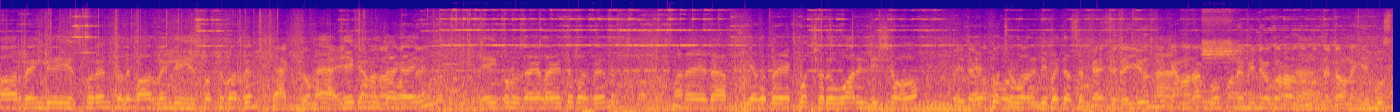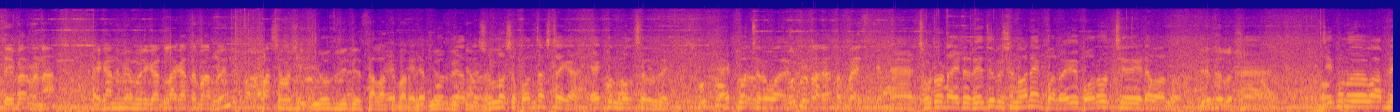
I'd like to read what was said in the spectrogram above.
পাওয়ার ব্যাংক দিয়ে ইউজ করেন তাহলে পাওয়ার ব্যাংক দিয়ে ইউজ করতে পারবেন। একদম হ্যাঁ যে কোনো জায়গায় মধ্যে যে কোনো জায়গায় লাগাইতে পারবেন। মানে এটা ইয়ে করতে এক বছরের ওয়ারেন্টি সহ এক বছর ওয়ারেন্টি পাইতেছেন। এটা ইউএসবি। ক্যামেরা গোপনে ভিডিও করার জন্য যেটা অনেকে বুঝতেই পারবে না। এখানে মেমরি কার্ড লাগাতে পারবেন পাশাপাশি ইউএসবি দিয়ে চালাতে পারবেন ইউএসবি ক্যামেরা ষোলোশো পঞ্চাশ টাকা একদম হোলসেল রেট এক বছর ওয়ারেন্টি ছোটটার এত প্রাইস হ্যাঁ ছোটটা এটা রেজুলেশন অনেক ভালো। এই বড় হচ্ছে এটা ভালো। রেজলিউশন হ্যাঁ। যে কোনো আপনি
